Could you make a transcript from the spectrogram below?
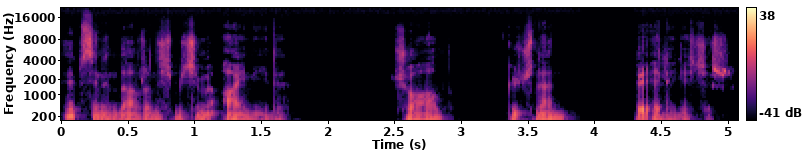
Hepsinin davranış biçimi aynıydı. Çoğal, güçlen ve ele geçir.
